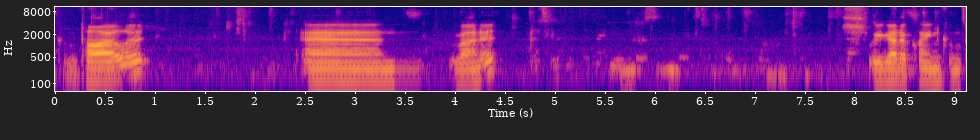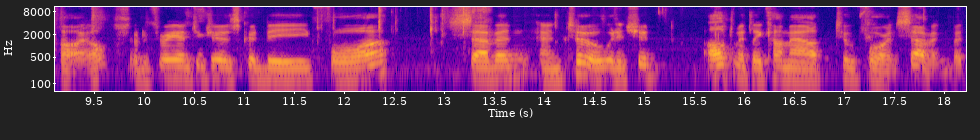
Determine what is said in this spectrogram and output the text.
compile it, and run it. We got a clean compile. So the three integers could be four, seven, and two, and it should ultimately come out two, four, and seven. But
